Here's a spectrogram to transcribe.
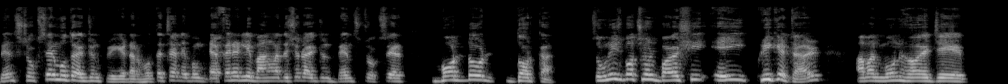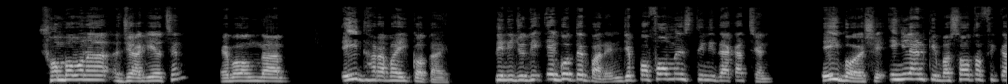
বেন স্টোকস এর মতো একজন ক্রিকেটার হতে চান এবং ডেফিনেটলি বাংলাদেশেরও একজন বেন স্টোকস এর বড্ড দরকার। উনিশ বছর বয়সী এই ক্রিকেটার আমার মনে হয় যে সম্ভাবনা জাগিয়েছেন এবং এই ধারাবাহিকতায় তিনি যদি এগোতে পারেন, যে পারফরমেন্স তিনি দেখাচ্ছেন এই বয়সে ইংল্যান্ড কিংবা সাউথ আফ্রিকা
